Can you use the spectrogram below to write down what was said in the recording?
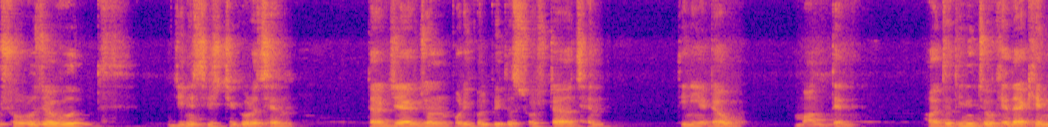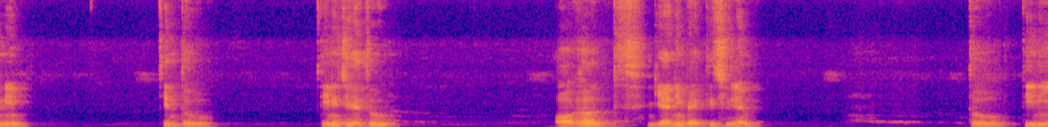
সৌরজগৎ যিনি সৃষ্টি করেছেন, তার যে একজন পরিকল্পিত স্রষ্টা আছেন, তিনি এটাও মানতেন। হয়তো তিনি চোখে দেখেননি, কিন্তু তিনি যেহেতু অগাধ জ্ঞানী ব্যক্তি ছিলেন, তো তিনি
